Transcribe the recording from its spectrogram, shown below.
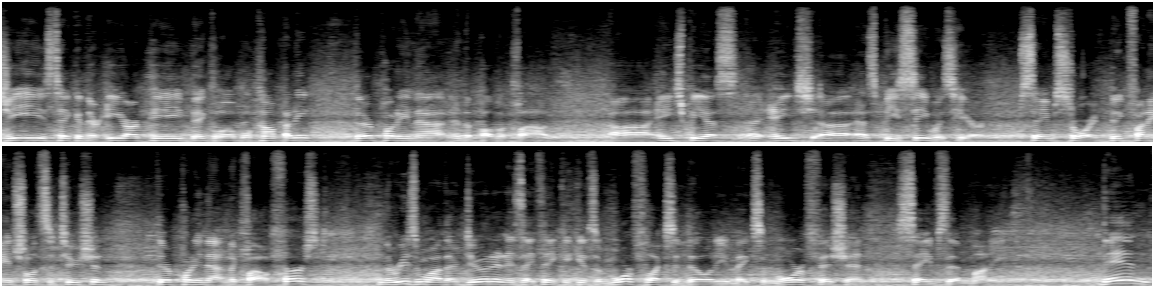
GE is taking their ERP, big global company, they're putting that in the public cloud. Uh, HBS, uh, Uh, HSBC was here, same story, big financial institution, they're putting that in the cloud first. And the reason why they're doing it is they think it gives them more flexibility, it makes them more efficient, saves them money. Then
